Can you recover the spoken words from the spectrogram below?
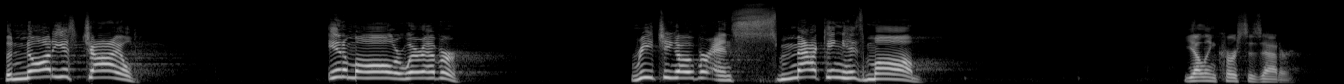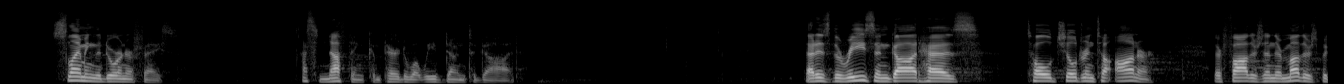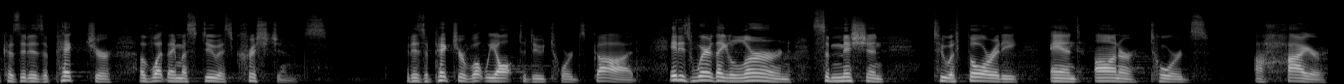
The naughtiest child in a mall or wherever, reaching over and smacking his mom, yelling curses at her, slamming the door in her face. That's nothing compared to what we've done to God. That is the reason God has told children to honor their fathers and their mothers because it is a picture of what they must do as Christians. It is a picture of what we ought to do towards God. It is where they learn submission to authority and honor towards a higher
